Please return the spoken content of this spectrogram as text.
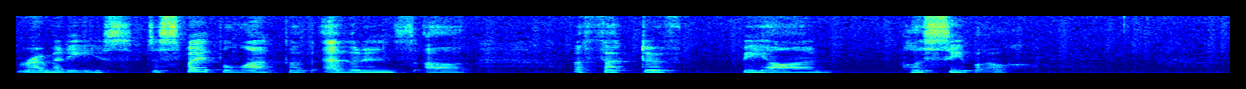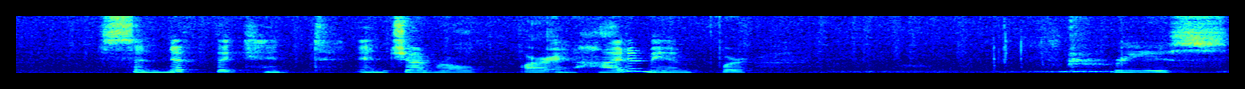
remedies, despite the lack of evidence of effective beyond placebo. Significant in general are in high demand for prehistoric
